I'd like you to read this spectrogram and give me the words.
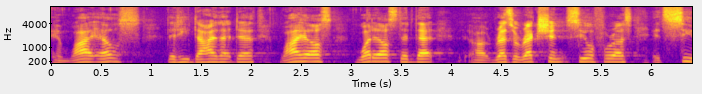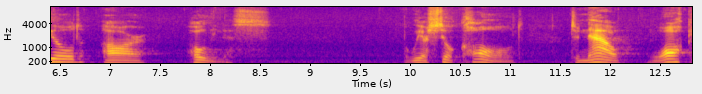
And why else did he die that death? Why else? What else did that uh, resurrection seal for us? It sealed our holiness. But we are still called to now walk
